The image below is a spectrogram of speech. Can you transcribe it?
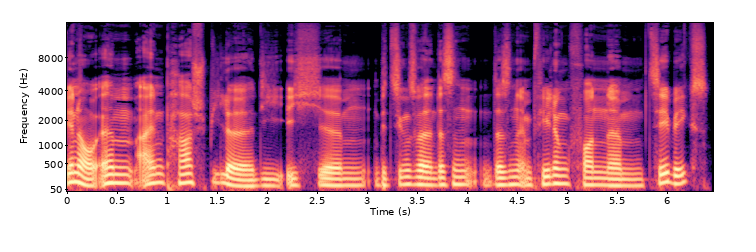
Genau, ähm, ein paar Spiele, die ich, ähm, beziehungsweise das ist, das ist eine Empfehlung von ähm, Cebix,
